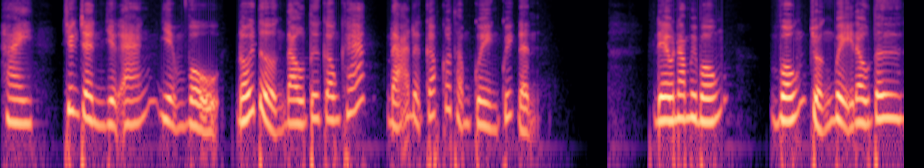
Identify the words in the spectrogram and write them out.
2. Chương trình dự án, nhiệm vụ, đối tượng đầu tư công khác đã được cấp có thẩm quyền quyết định. Điều 54. Vốn chuẩn bị đầu tư,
